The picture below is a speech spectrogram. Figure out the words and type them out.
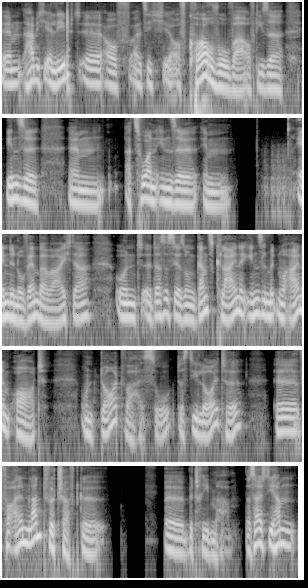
ähm, habe ich erlebt, äh, auf, als ich äh, auf Corvo war, auf dieser Insel, ähm, Azoreninsel im Ende November war ich da. Und äh, das ist ja so eine ganz kleine Insel mit nur einem Ort. Und dort war es so, dass die Leute äh, vor allem Landwirtschaft ge, äh, betrieben haben. Das heißt, die haben,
